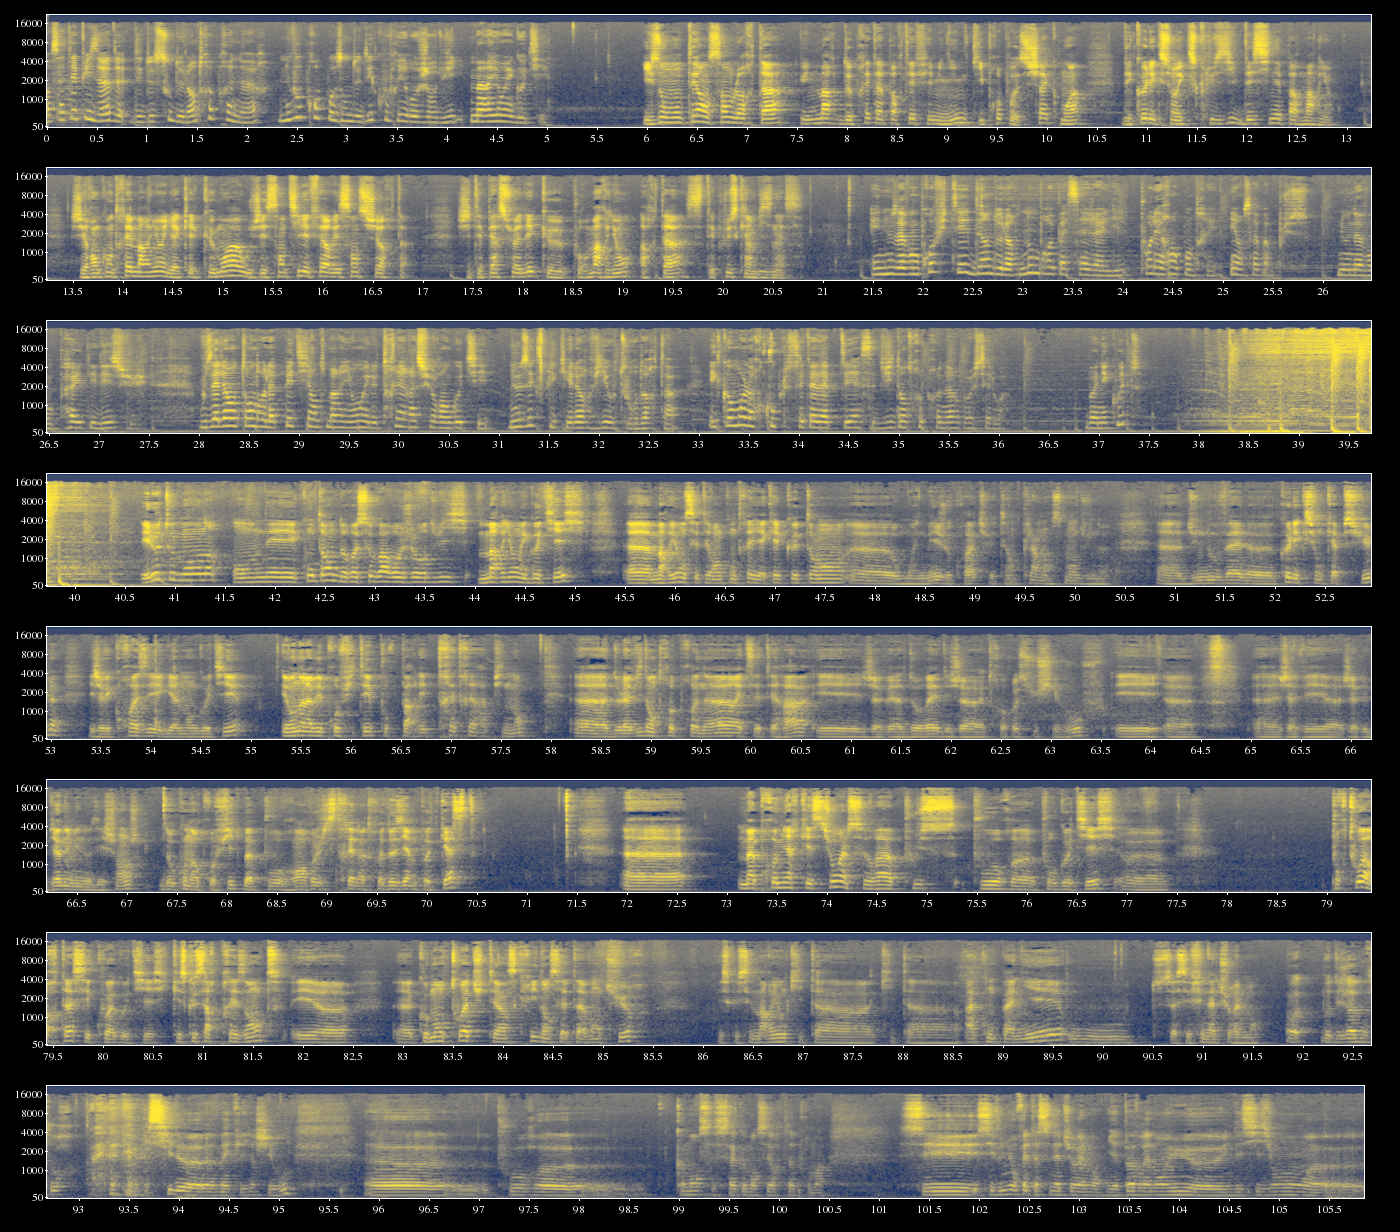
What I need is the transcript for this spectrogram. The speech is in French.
Dans cet épisode des Dessous de l'entrepreneur, nous vous proposons de découvrir aujourd'hui Marion et Gauthier. Ils ont monté ensemble Horta, une marque de prêt-à-porter féminine qui propose chaque mois des collections exclusives dessinées par Marion. J'ai rencontré Marion il y a quelques mois où j'ai senti l'effervescence chez Horta. J'étais persuadé que pour Marion, Horta, c'était plus qu'un business. Et nous avons profité d'un de leurs nombreux passages à Lille pour les rencontrer et en savoir plus. Nous n'avons pas été déçus. Vous allez entendre la pétillante Marion et le très rassurant Gauthier nous expliquer leur vie autour d'Horta et comment leur couple s'est adapté à cette vie d'entrepreneur bruxellois. Bonne écoute Hello tout le monde, on est content de recevoir aujourd'hui Marion et Gauthier. Euh, Marion, on s'était rencontrés il y a quelques temps, euh, au mois de mai je crois, tu étais en plein lancement d'une euh, d'une nouvelle collection capsule et j'avais croisé également Gauthier et on en avait profité pour parler très très rapidement euh, de la vie d'entrepreneur, etc. Et j'avais adoré déjà être reçu chez vous et euh, euh, j'avais, bien aimé nos échanges. Donc on en profite bah, pour enregistrer notre deuxième podcast. ma première question, elle sera plus pour, pour Gauthier. pour toi, Horta, c'est quoi Gauthier? Qu'est-ce que ça représente? Et comment toi tu t'es inscrit dans cette aventure? Est-ce que c'est Marion qui t'a accompagné ou ça s'est fait naturellement? Ouais. Déjà bonjour, merci de m'accueillir chez vous. Euh, pour euh, comment ça, a commencé Horta pour moi? C'est venu en fait assez naturellement. Il n'y a pas vraiment eu euh, une décision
